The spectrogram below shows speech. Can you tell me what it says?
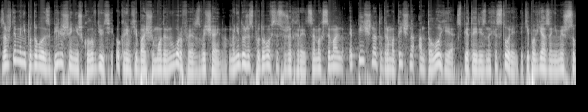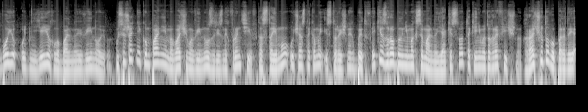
завжди мені подобалась більше, ніж Call of Duty, окрім хіба що Modern Warfare, звичайно. Мені дуже сподобався сюжет гри. Це максимально епічна та драматична антологія з п'яти різних історій, які пов'язані між собою однією глобальною війною. У сюжетній компанії ми бачимо війну з різних фронтів та стаємо учасниками історичних битв, які зроблені максимально якісно та кінематографічно. Гра чудово передає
